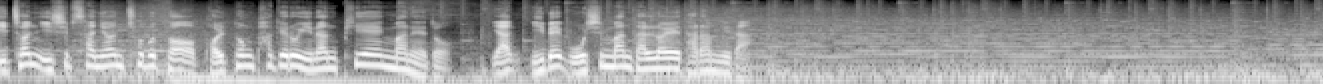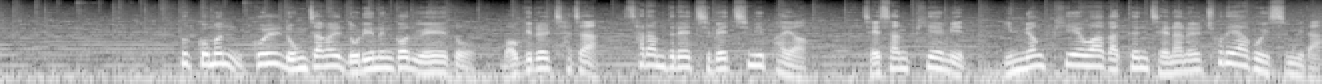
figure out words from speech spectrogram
(2024년) 초부터 벌통 파괴로 인한 피해액만 해도 약 (250만) 달러에 달합니다. 흑곰은 꿀 농장을 노리는 것 외에도 먹이를 찾아 사람들의 집에 침입하여 재산 피해 및 인명 피해와 같은 재난을 초래하고 있습니다.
